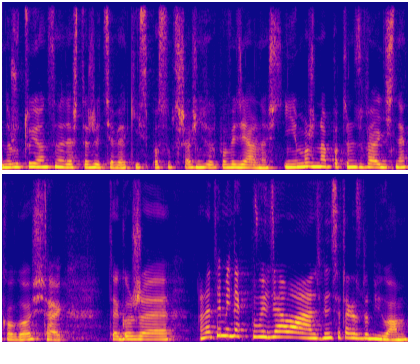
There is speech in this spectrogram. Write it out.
no, rzutujące na resztę życia w jakiś sposób trzeba wziąć odpowiedzialność. I nie można potem zwalić na kogoś tak. tego, że ale ty mi tak powiedziałaś, więc ja tak zrobiłam.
